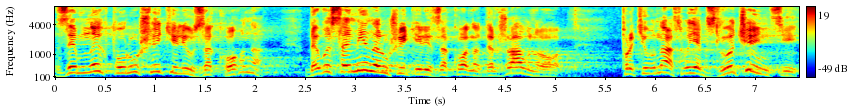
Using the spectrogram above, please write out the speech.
земних порушителів закона, де ви самі нарушителі закона державного, проти нас, ви як злочинці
